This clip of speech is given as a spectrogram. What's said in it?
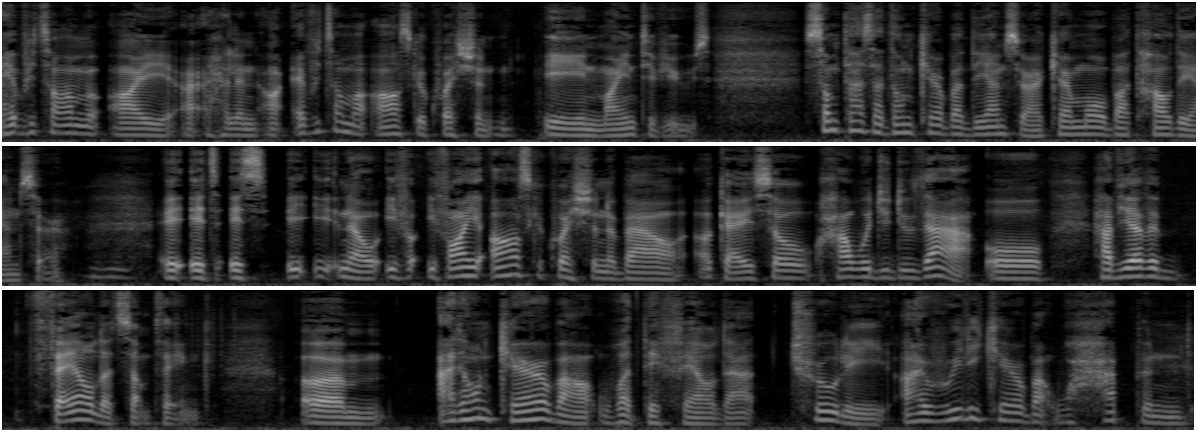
every time I, uh, Helen, uh, every time I ask a question in my interviews, sometimes I don't care about the answer. I care more about how they answer. It, it's it's it, you know if if I ask a question about okay, so how would you do that, or have you ever failed at something? Um, I don't care about what they failed at. Truly, I really care about what happened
